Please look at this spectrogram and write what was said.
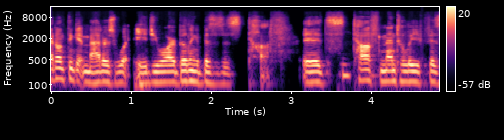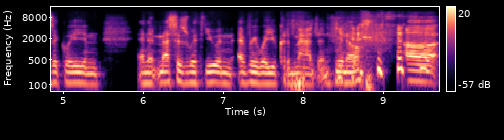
I don't think it matters what age you are. Building a business is tough. It's mm-hmm. tough mentally, physically, and and it messes with you in every way you could imagine. You know. uh,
